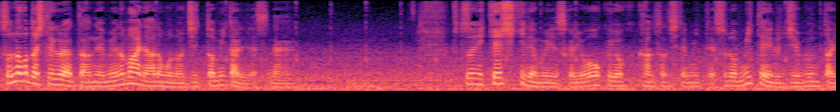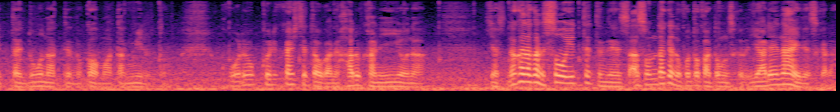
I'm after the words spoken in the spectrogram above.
そんなことしてくれたらね目の前にあるものをじっと見たりですね。普通に景色でもいいですからよくよく観察してみてそれを見ている自分とは一体どうなってるのかをまた見ると。これを繰り返してた方がねはるかにいいような気がする。なかなかねそう言っててねあそんだけのことかと思うんですけどやれないですから。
